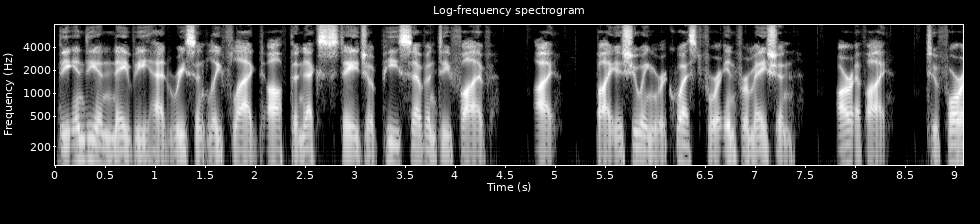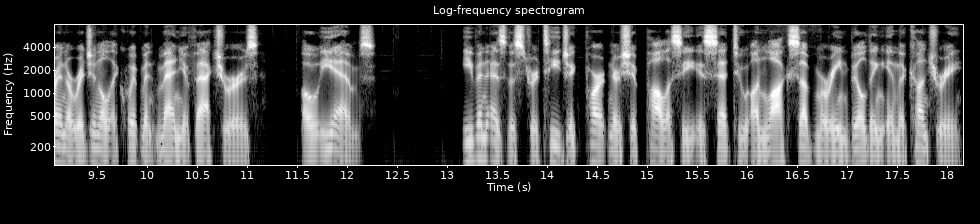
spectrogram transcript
The Indian Navy had recently flagged off the next stage of P-75I, by issuing Request for Information, RFI, to foreign original equipment manufacturers, OEMs. Even as the strategic partnership policy is set to unlock submarine building in the country,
